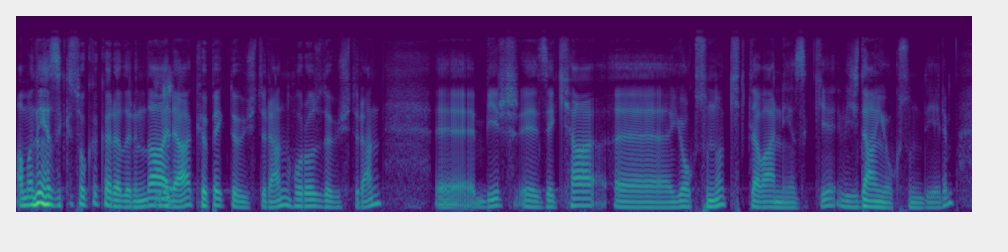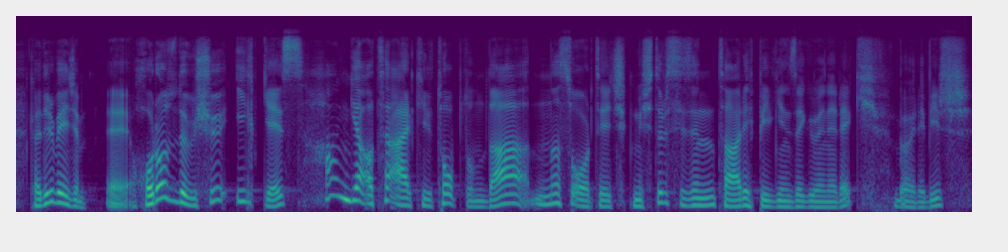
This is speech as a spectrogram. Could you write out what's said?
Ama ne yazık ki sokak aralarında Evet. hala köpek dövüştüren, horoz dövüştüren e, bir e, zeka e, yoksunu kitle var ne yazık ki. Vicdan yoksunu diyelim. Kadir Beyciğim, e, horoz dövüşü ilk kez hangi ataerkil toplumda nasıl ortaya çıkmıştır? Sizin tarih bilginize güvenerek böyle bir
